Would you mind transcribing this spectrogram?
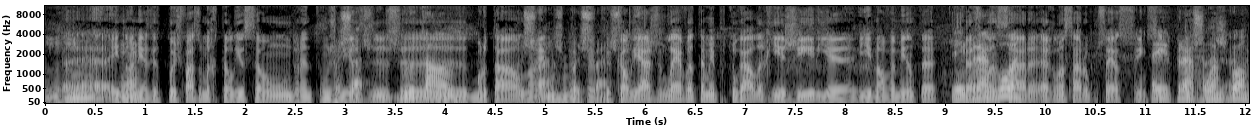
Uhum. A Indonésia é. depois faz uma retaliação durante uns pois meses brutal, uh, brutal não é? Faz, que, que, que, aliás leva também Portugal a reagir e, a, e novamente a, a, a relançar, a, relançar, o processo. Sim, a ir para a rua. Bom,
